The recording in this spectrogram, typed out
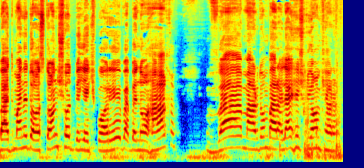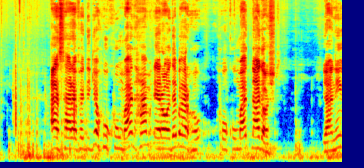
بدمن داستان شد به یک باره و به ناحق و مردم بر علیهش قیام کردن. از طرف دیگه حکومت هم اراده بر حکومت نداشت. یعنی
